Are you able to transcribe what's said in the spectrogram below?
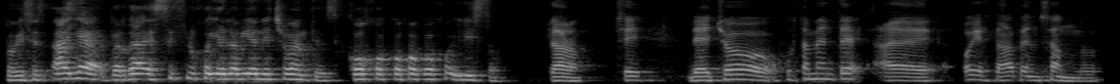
Porque dices, ah, ya, ¿verdad? Ese flujo ya lo habían hecho antes. Cojo, cojo, cojo y listo. Claro, sí. De hecho, justamente eh, hoy estaba pensando,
